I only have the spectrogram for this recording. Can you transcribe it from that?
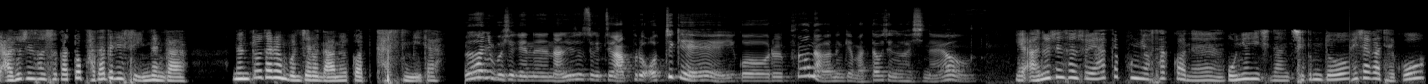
안우진 선수가 또 받아들일 수 있는가는 또 다른 문제로 남을 것 같습니다. 변호사님 보시기에는 안유 선수가 지금 앞으로 어떻게 이거를 풀어나가는 게 맞다고 생각하시나요? 예, 안우진 선수의 학교폭력 사건은 5년이 지난 지금도 회자가 되고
